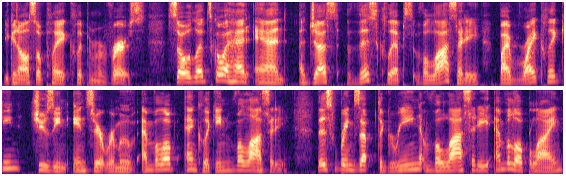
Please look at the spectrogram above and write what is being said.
You can also play a clip in reverse. So let's go ahead and adjust this clip's velocity by right clicking, choosing insert remove envelope and clicking velocity. This brings up the green velocity envelope line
